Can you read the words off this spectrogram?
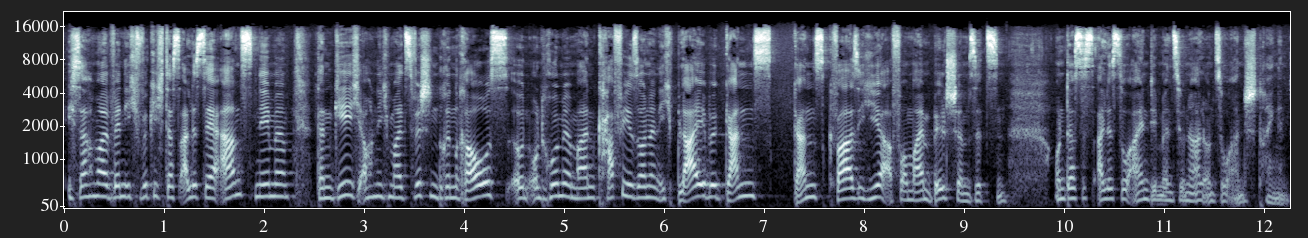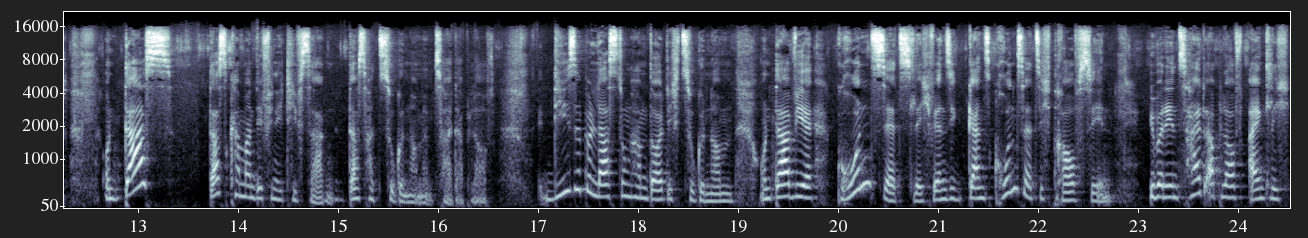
ich sag mal, wenn ich wirklich das alles sehr ernst nehme, dann gehe ich auch nicht mal zwischendrin raus und, und hole mir mal einen Kaffee, sondern ich bleibe ganz, ganz quasi hier vor meinem Bildschirm sitzen. Und das ist alles so eindimensional und so anstrengend. Und das das kann man definitiv sagen. Das hat zugenommen im Zeitablauf. Diese Belastungen haben deutlich zugenommen. Und da wir grundsätzlich, wenn Sie ganz grundsätzlich drauf sehen, über den Zeitablauf eigentlich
